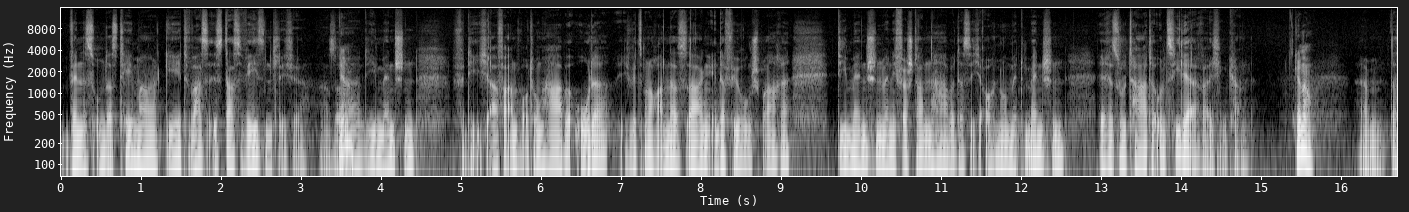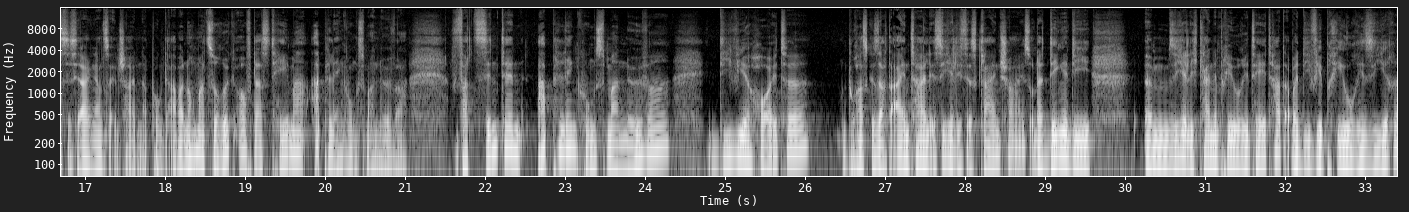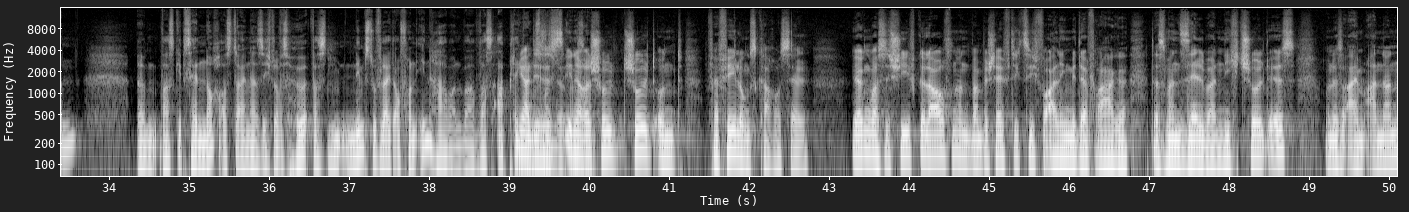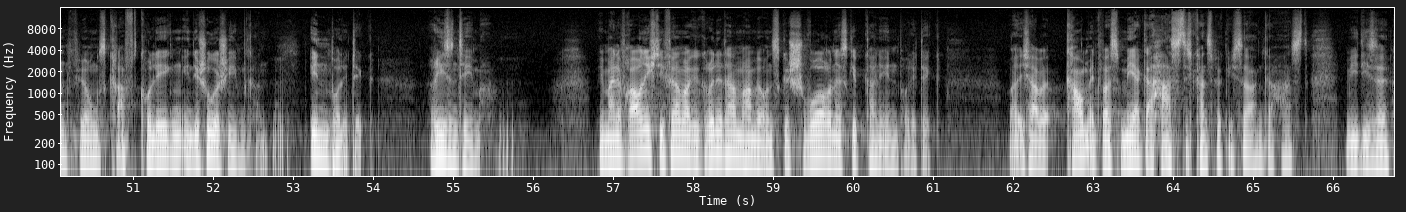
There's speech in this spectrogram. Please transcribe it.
wenn es um das Thema geht, was ist das Wesentliche? Also Ja. äh, die Menschen, für die ich A, Verantwortung habe, oder, ich will es mal noch anders sagen, in der Führungssprache, die Menschen, wenn ich verstanden habe, dass ich auch nur mit Menschen Resultate und Ziele erreichen kann. Genau. Ähm, Das ist ja ein ganz entscheidender Punkt. Aber nochmal zurück auf das Thema Ablenkungsmanöver. Was sind denn Ablenkungsmanöver, die wir heute, und du hast gesagt, ein Teil ist sicherlich das Kleinscheiß oder Dinge, die ähm, sicherlich keine Priorität hat, aber die wir priorisieren. Ähm, was gibt es denn noch aus deiner Sicht oder was, hör, was nimmst du vielleicht auch von Inhabern wahr, was Ja, Ablenkungsmanöver dieses innere? Schuld, Schuld- und Verfehlungskarussell. Irgendwas ist schiefgelaufen und man beschäftigt sich vor allen Dingen mit der Frage, dass man selber nicht schuld ist und es einem anderen Führungskraftkollegen in die Schuhe schieben kann. Innenpolitik. Riesenthema. Wie meine Frau und ich die Firma gegründet haben, haben wir uns geschworen, es gibt keine Innenpolitik. Weil ich habe kaum etwas mehr gehasst, ich kann es wirklich sagen, gehasst, wie diese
